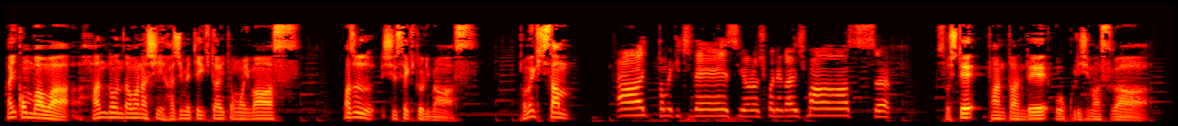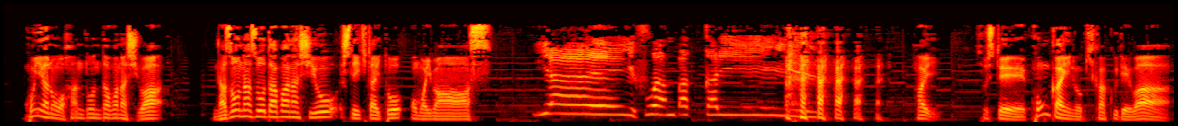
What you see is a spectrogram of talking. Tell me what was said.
はい、こんばんは。ハンドンダ話始めていきたいと思います。まず、出席取ります。とめきちさん。はい、とめきちです。よろしくお願いします。そして、パンタンでお送りしますが、今夜のハンドンダ話は、謎謎ダ話をしていきたいと思います。イェーイ不安ばっかり はい。そして、今回の企画では、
